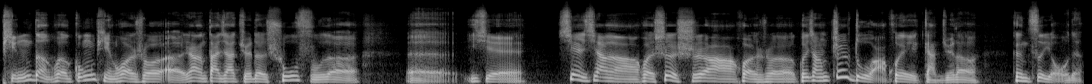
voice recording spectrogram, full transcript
平等或者公平，或者说呃，让大家觉得舒服的呃一些现象啊，或者设施啊，或者说规章制度啊，会感觉到更自由的，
